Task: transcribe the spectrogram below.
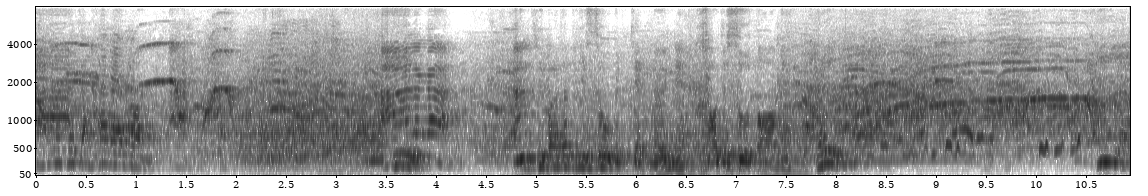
อ่านไปจ่ายค่าแรงก่อน อะเอาละค่ะอะพี่คิดว่าถ้าพี่สู้เป็นเจ็ดหมื่นเนี่ย เขาจะสู้ต่อไหมเฮ้ยพี่อะ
